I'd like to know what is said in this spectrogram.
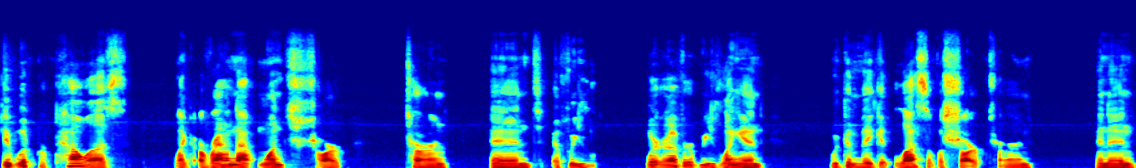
it would propel us like around that one sharp turn. And if we, wherever we land, we can make it less of a sharp turn and then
